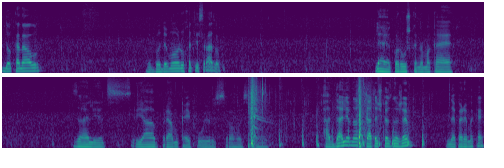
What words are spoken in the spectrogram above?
до каналу. І будемо рухатись разом. Ля, як оружка намакає. Взагалі, я прям кайфую з цього всього. А далі в нас каточка з ножем. Не перемикай.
